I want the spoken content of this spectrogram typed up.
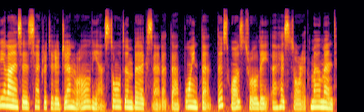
The alliance's Secretary General Jens Stoltenberg said at that point that this was truly a historic moment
